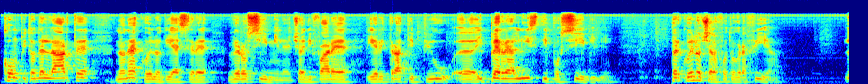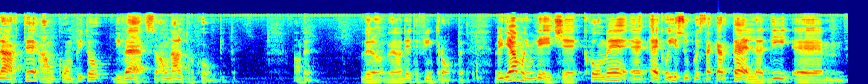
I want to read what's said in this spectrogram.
compito dell'arte non è quello di essere verosimile, cioè di fare i ritratti più eh, iperrealisti possibili. Per quello c'è la fotografia. L'arte ha un compito diverso, ha un altro compito. Vabbè, ve lo, ve ho dette fin troppe. Vediamo invece come, eh, ecco, io su questa cartella di, ehm,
